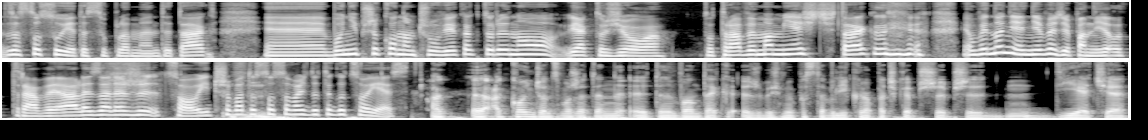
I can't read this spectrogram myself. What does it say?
zastosuje te suplementy, tak? E, bo nie przekonam człowieka, który, no, jak to zioła? To trawę mam jeść, tak? Ja mówię, no nie, nie będzie pan jadł trawy, ale zależy co i trzeba dostosować do tego, co jest. A, a kończąc może ten, ten wątek, żebyśmy postawili kropeczkę przy, przy diecie,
